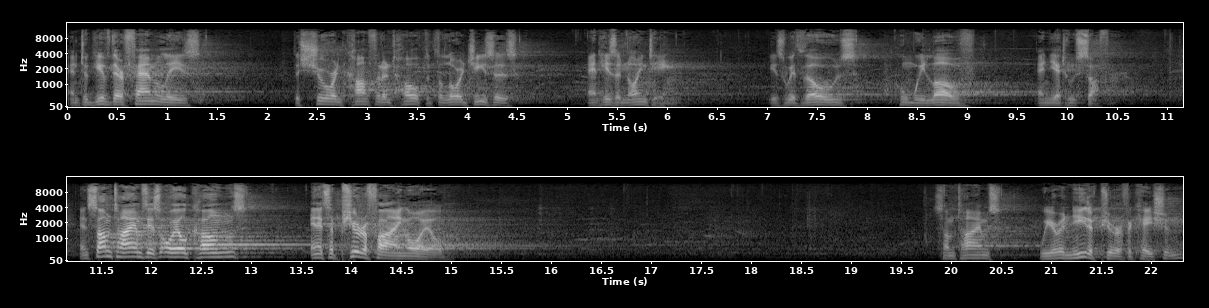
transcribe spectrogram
and to give their families the sure and confident hope that the Lord Jesus and His anointing is with those whom we love and yet who suffer. And sometimes this oil comes and it's a purifying oil. Sometimes we are in need of purification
